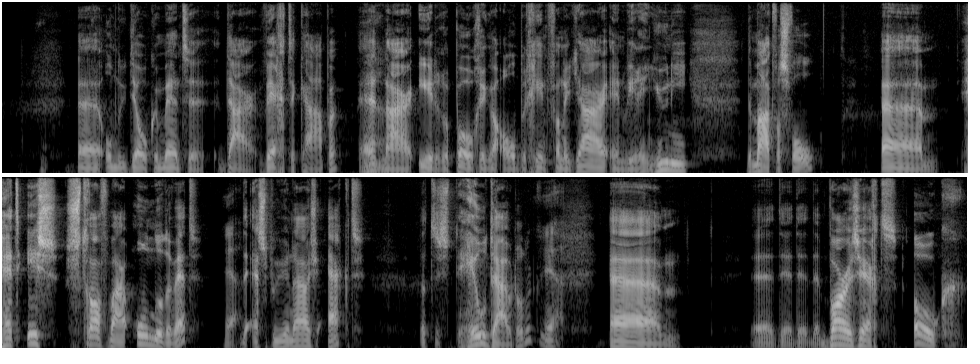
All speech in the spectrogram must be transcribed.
eh, om die documenten daar weg te kapen? Hè, Naar eerdere pogingen al begin van het jaar en weer in juni. De maat was vol. Ehm, het is strafbaar onder de wet, Ja. de Espionage Act. Dat is heel duidelijk. ja. Ehm, eh, de, de, de bar zegt ook.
